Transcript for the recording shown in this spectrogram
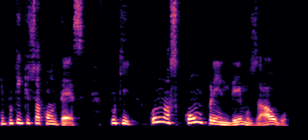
E por que, que isso acontece? Porque quando nós compreendemos algo,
